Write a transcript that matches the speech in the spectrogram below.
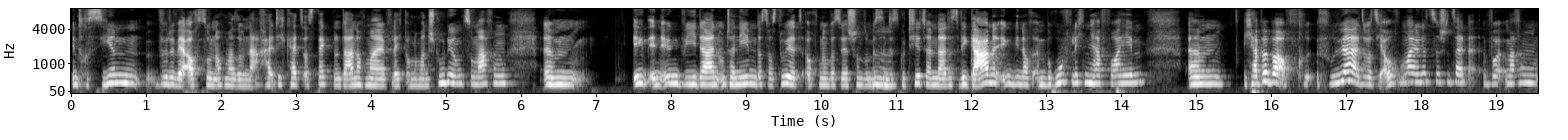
interessieren würde, wäre auch so nochmal so ein Nachhaltigkeitsaspekt und da nochmal vielleicht auch nochmal ein Studium zu machen. Ähm, in, in irgendwie da ein Unternehmen, das, was du jetzt auch, ne, was wir schon so ein bisschen diskutiert haben, da das Vegane irgendwie noch im Beruflichen hervorheben. Ähm, ich habe aber auch fr früher, also was ich auch mal in der Zwischenzeit wo- machen,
